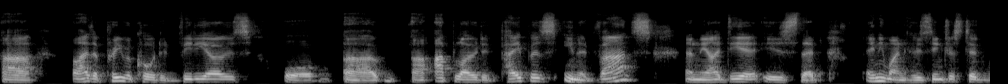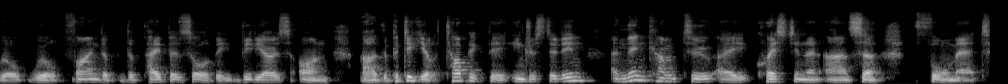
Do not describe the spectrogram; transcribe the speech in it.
are either pre recorded videos or uh, uploaded papers in advance. And the idea is that anyone who's interested will will find the, the papers or the videos on uh, the particular topic they're interested in, and then come to a question and answer format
